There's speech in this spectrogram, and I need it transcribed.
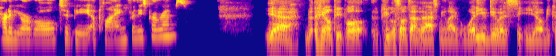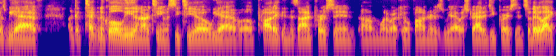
part of your role to be applying for these programs yeah, you know, people people sometimes ask me like, "What do you do as CEO?" Because we have like a technical lead on our team, a CTO. We have a product and design person, um, one of our co-founders. We have a strategy person. So they're like,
